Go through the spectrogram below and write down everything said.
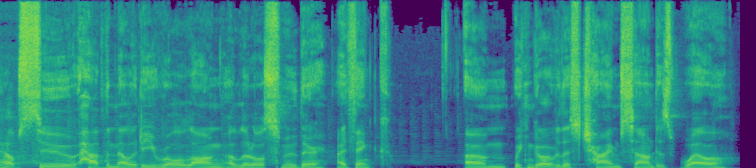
Helps to have the melody roll along a little smoother, I think. Um, we can go over this chime sound as well.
